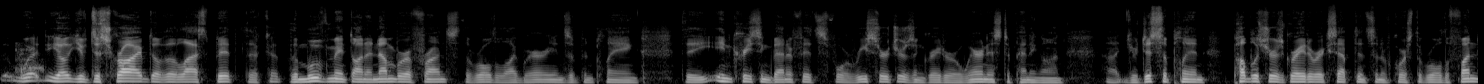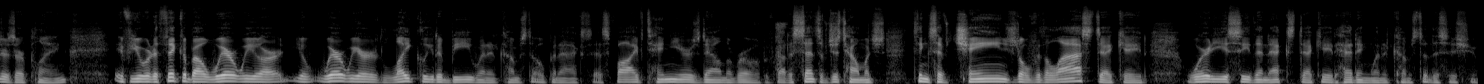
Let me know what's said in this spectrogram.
What, you know, you've described over the last bit the the movement on a number of fronts, the role the librarians have been playing, the increasing benefits for researchers and greater awareness, depending on uh, your discipline, publishers' greater acceptance, and of course the role the funders are playing. If you were to think about where we are, you know, where we are likely to be when it comes to open access, five, ten years down the road, we've got a sense of just how much things have changed over the last decade. Where do you see the next decade heading when it comes to this issue?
